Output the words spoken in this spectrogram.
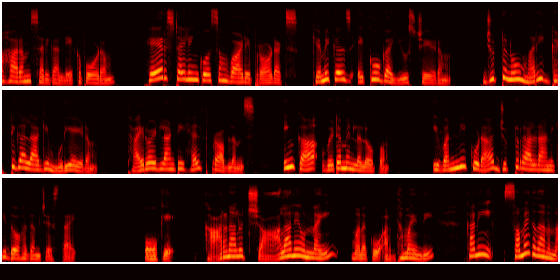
ఆహారం సరిగా లేకపోవడం హెయిర్ స్టైలింగ్ కోసం వాడే ప్రోడక్ట్స్ కెమికల్స్ ఎక్కువగా యూస్ చేయడం జుట్టును మరీ గట్టిగా లాగి ముడియేయడం థైరాయిడ్ లాంటి హెల్త్ ప్రాబ్లమ్స్ ఇంకా విటమిన్ల లోపం. ఇవన్నీ కూడా జుట్టు రాలడానికి దోహదం చేస్తాయి. ఓకే. కారణాలు చాలానే ఉన్నాయి మనకు అర్థమైంది. కానీ సమయకదానన్న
